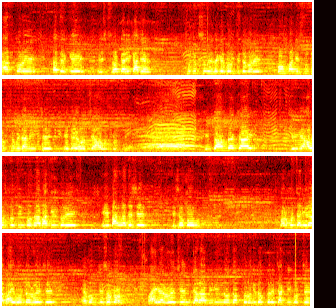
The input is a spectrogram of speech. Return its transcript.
কাজ করে তাদেরকে সরকারি কাজের সুযোগ সুবিধা থেকে বঞ্চিত করে, কোম্পানির সুযোগ সুবিধা নিচ্ছে, এটাই হচ্ছে আউটসোর্সিং কিন্তু আমরা চাই যে আউটসোর্সিং কথা বাতিল করে এই বাংলাদেশের যে সকল কর্মচারীরা ভাই বোনরা রয়েছেন এবং যে সকল ভাইরা রয়েছেন, যারা বিভিন্ন দপ্তর অধিদপ্তরে চাকরি করছেন,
